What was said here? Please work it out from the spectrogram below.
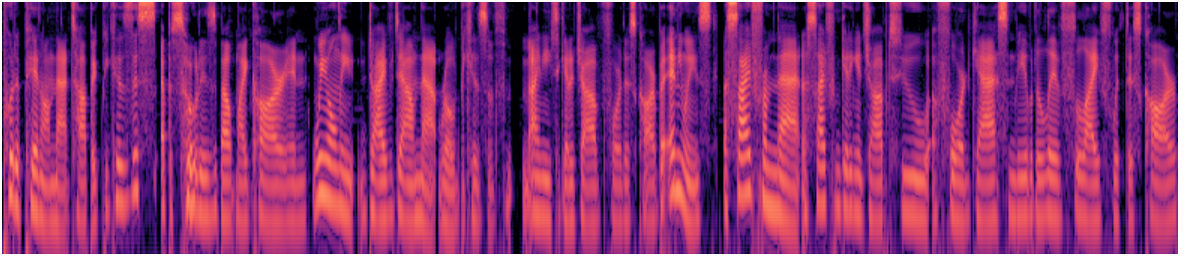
put a pin on that topic because this episode is about my car and we only dive down that road because of I need to get a job for this car. But, anyways, aside from that, aside from getting a job to afford gas and be able to live life with this car,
